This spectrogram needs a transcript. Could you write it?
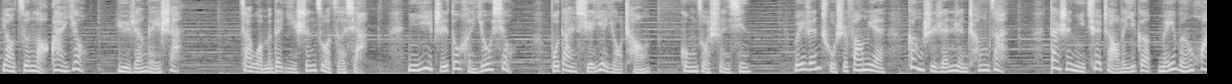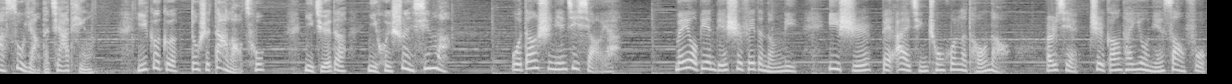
要尊老爱幼，与人为善。在我们的以身作则下，你一直都很优秀。不但学业有成，工作顺心，为人处事方面更是人人称赞。但是你却找了一个没文化素养的家庭，一个个都是大老粗。你觉得你会顺心吗？我当时年纪小呀，没有辨别是非的能力，一时被爱情冲昏了头脑。而且志刚他幼年丧父，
